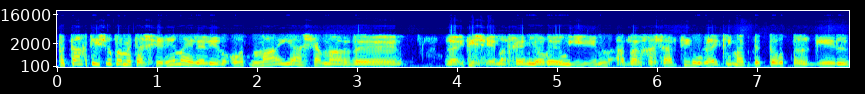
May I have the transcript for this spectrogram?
פתחתי שוב פעם את השירים האלה לראות מה היה שם, וראיתי שהם אכן לא ראויים, אבל חשבתי אולי כמעט בתור תרגיל,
